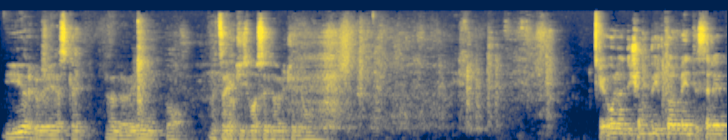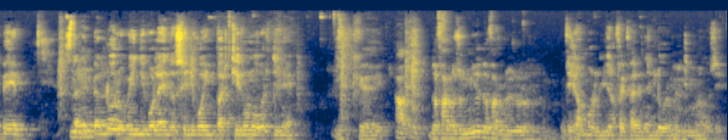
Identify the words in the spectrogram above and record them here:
Io recupererei la scala. Allora, vediamo un po'. Penso che ci si possa ritorcere comunque. Che ora diciamo virtualmente sarebbe, starebbe a loro, quindi volendo se gli vuoi impartire un ordine, Ok. Ah, devo farlo sul mio o devo farlo nel loro? diciamo glielo fai fare nel loro, mettiamolo così.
